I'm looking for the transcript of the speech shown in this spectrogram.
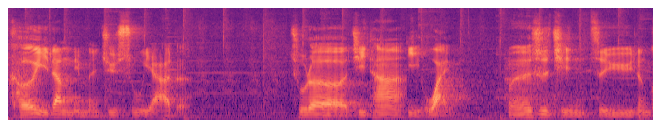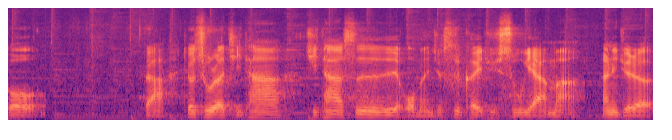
可以让你们去舒压的？除了吉他以外，可能是请子瑜能够，对啊，就除了吉他，吉他是我们就是可以去舒压嘛？那你觉得？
